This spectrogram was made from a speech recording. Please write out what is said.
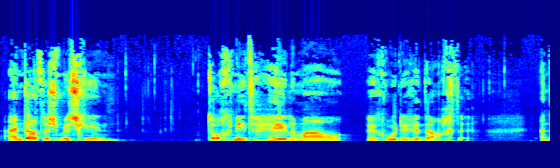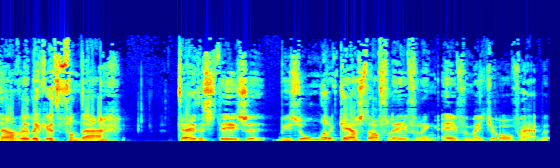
En dat is misschien toch niet helemaal een goede gedachte. En daar wil ik het vandaag tijdens deze bijzondere kerstaflevering even met je over hebben.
